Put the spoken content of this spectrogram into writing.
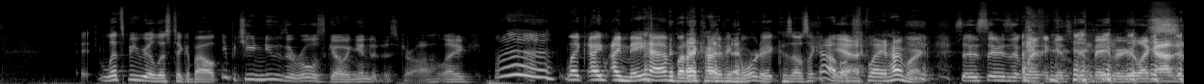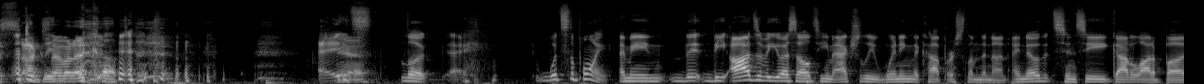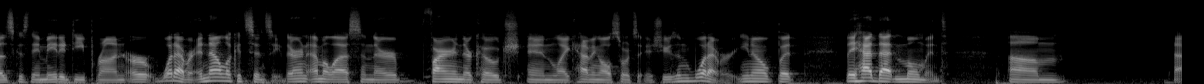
let's be realistic about. Yeah, but you knew the rules going into this draw. Like, eh, like I, I may have, but I kind of ignored it because I was like, oh, they'll Yeah. just play at Highmark. so as soon as it went against your favor, you're like, ah, this sucks. I'm gonna... Cup. It's look. eh, What's the point? I mean, the the odds of a USL team actually winning the cup are slim to none. I know that Cincy got a lot of buzz because they made a deep run or whatever, and now look at Cincy. They're in MLS and they're firing their coach and like having all sorts of issues and whatever, you know. But they had that moment. Um, uh,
